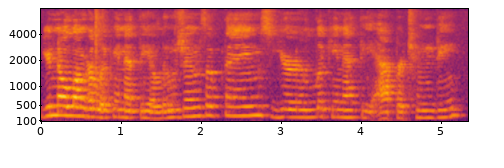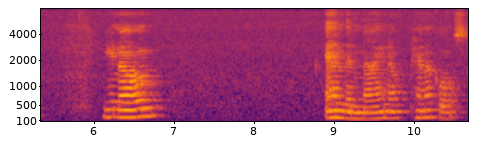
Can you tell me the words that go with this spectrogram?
You're no longer looking at the illusions of things. You're looking at the opportunity, you know. And the Nine of Pentacles.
